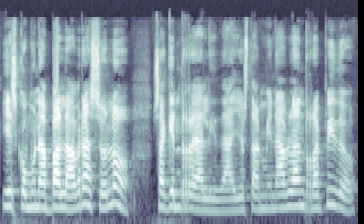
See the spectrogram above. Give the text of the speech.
Y es como una palabra solo. O sea que en realidad ellos también hablan rápido.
